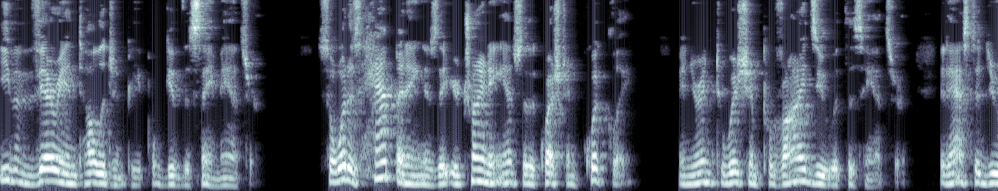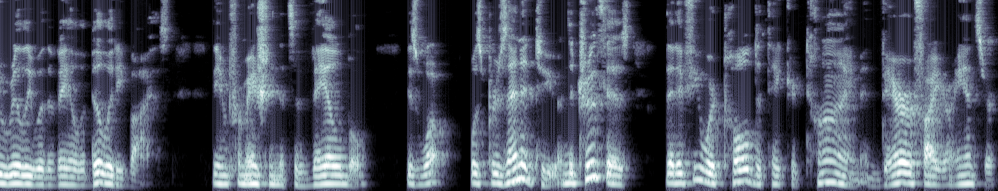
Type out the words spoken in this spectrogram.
even very intelligent people, give the same answer. So what is happening is that you're trying to answer the question quickly, and your intuition provides you with this answer. It has to do really with availability bias. The information that's available is what was presented to you. And the truth is that if you were told to take your time and verify your answer,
